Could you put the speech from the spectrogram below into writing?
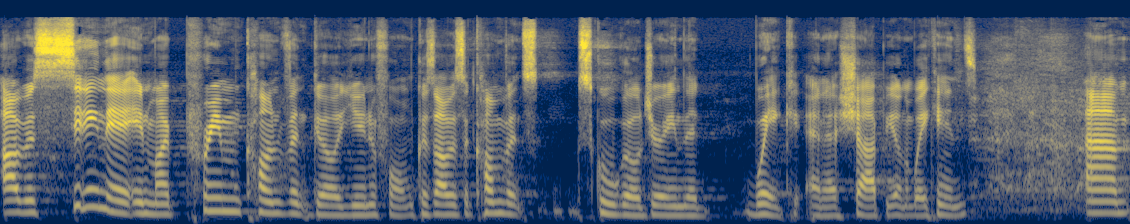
I was sitting there in my prim convent girl uniform because I was a convent schoolgirl during the week and a sharpie on the weekends. Um,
